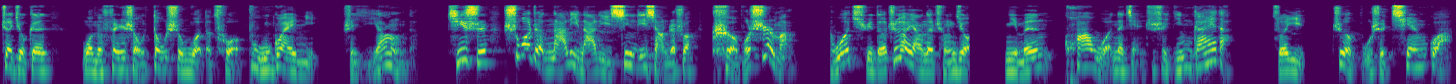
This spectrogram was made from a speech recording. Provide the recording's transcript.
这就跟我们分手都是我的错，不怪你是一样的。其实说着哪里哪里，心里想着说，可不是嘛，我取得这样的成就，你们夸我那简直是应该的。所以这不是牵挂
